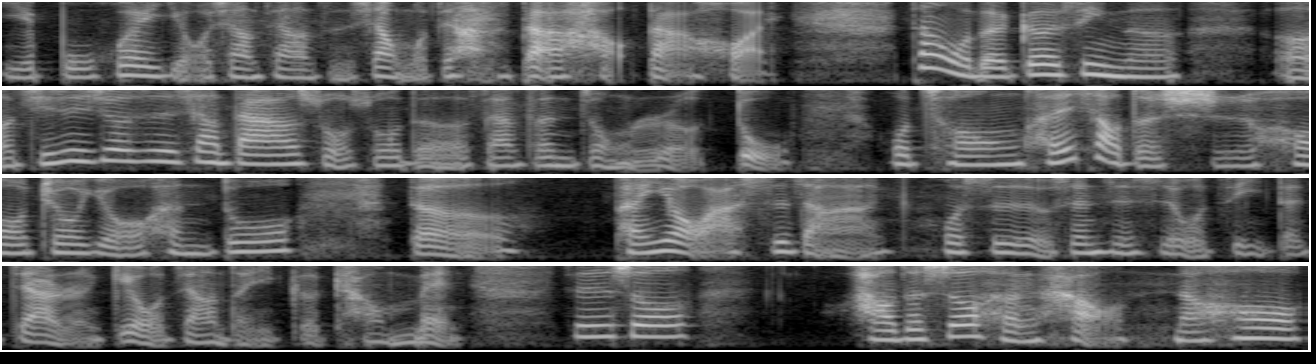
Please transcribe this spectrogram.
也不会有像这样子，像我这样子大好大坏。但我的个性呢，呃，其实就是像大家所说的三分钟热度。我从很小的时候就有很多的朋友啊、师长啊，或是甚至是我自己的家人，给我这样的一个 comment，就是说好的时候很好，然后。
